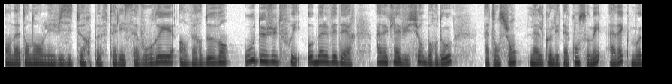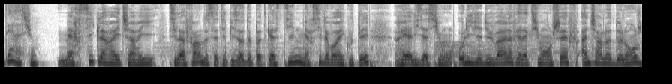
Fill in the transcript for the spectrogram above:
En attendant, les visiteurs peuvent aller savourer un verre de vin ou de jus de fruits au belvédère avec la vue sur Bordeaux. Attention, l'alcool est à consommer avec modération. Merci Clara Echari. C'est la fin de cet épisode de podcasting. Merci de l'avoir écouté. Réalisation Olivier Duval, rédaction en chef Anne-Charlotte Delange,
